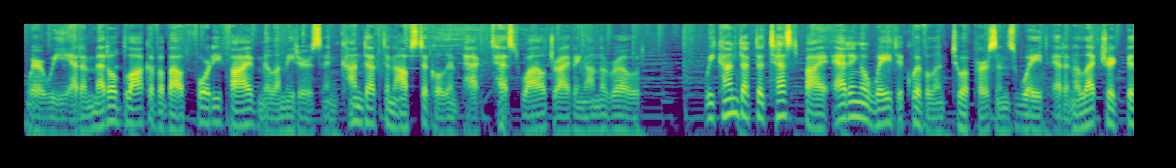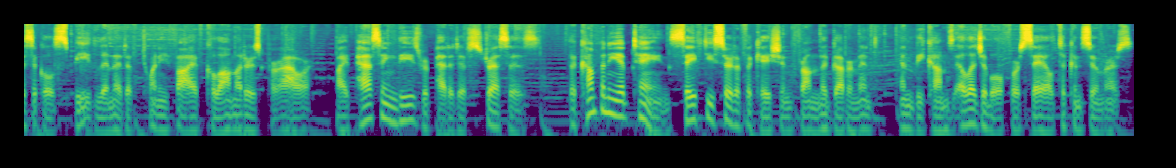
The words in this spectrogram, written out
where we add a metal block of about 45 millimeters and conduct an obstacle impact test while driving on the road. We conduct a test by adding a weight equivalent to a person's weight at an electric bicycle speed limit of 25 kilometers per hour. By passing these repetitive stresses, the company obtains safety certification from the government and becomes eligible for sale to consumers.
